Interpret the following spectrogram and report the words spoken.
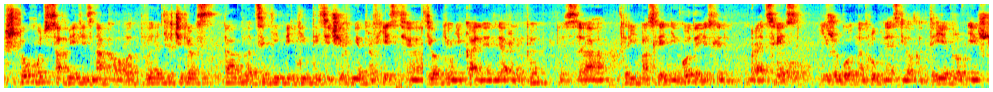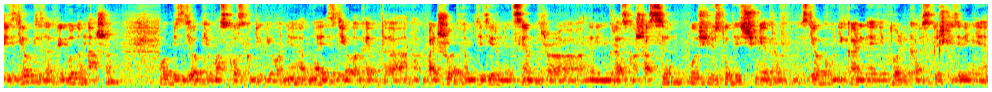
Что хочется отметить знаково? Вот в этих 425 тысячах метров есть э, сделки уникальные для рынка. То есть за три последние года, если брать средства, ежегодно крупная сделка, две крупнейшие сделки за три года наши. Обе сделки в московском регионе. Одна из сделок – это большой автоматизированный центр на Ленинградском шоссе площадью 100 тысяч метров метров. Сделка уникальная не только с точки зрения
